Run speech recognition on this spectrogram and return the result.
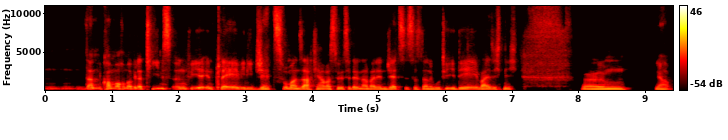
dann kommen auch immer wieder Teams irgendwie in Play wie die Jets, wo man sagt, ja, was willst du denn da bei den Jets? Ist das da eine gute Idee? Weiß ich nicht. Ähm, ja,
